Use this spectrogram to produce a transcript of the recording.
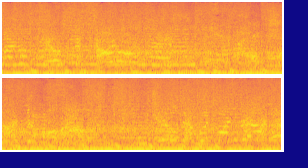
I refuse to die like this! I'll drag them all out! Kill them with my bare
